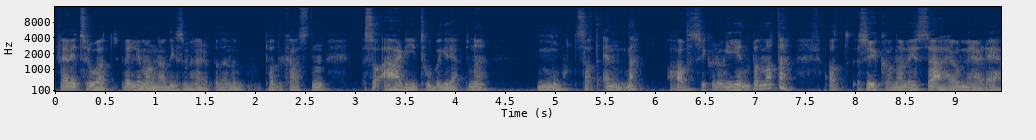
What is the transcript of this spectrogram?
For jeg vil tro at veldig mange av de som hører på denne podkasten, så er de to begrepene motsatt ende av psykologien, på en måte. At psykoanalyse er jo mer det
